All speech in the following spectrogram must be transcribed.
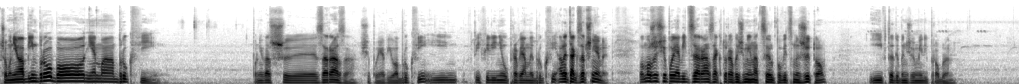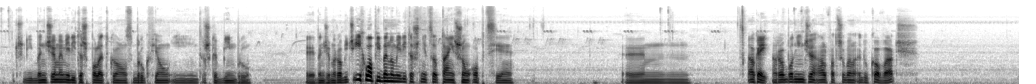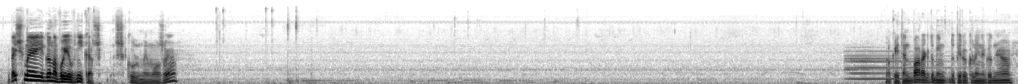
Czemu nie ma Bimbru? Bo nie ma brukwi. Ponieważ yy, zaraza się pojawiła brukwi i w tej chwili nie uprawiamy brukwi. Ale tak, zaczniemy. Bo może się pojawić zaraza, która weźmie na cel powiedzmy żyto i wtedy będziemy mieli problem. Czyli będziemy mieli też poletką z brukwią i troszkę bimbru yy, będziemy robić. I chłopi będą mieli też nieco tańszą opcję. Ym... Ok, Robo Ninja Alpha trzeba edukować. Weźmy jego na wojownika, szkulmy może. Ok, ten barak dopiero kolejnego dnia.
